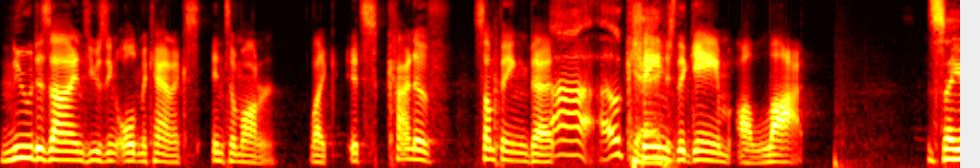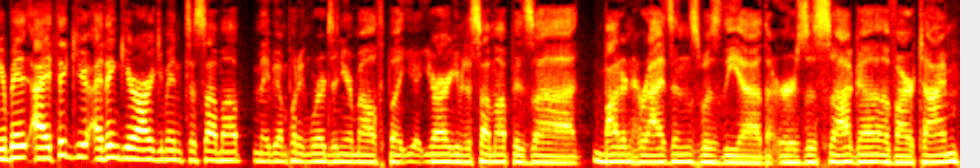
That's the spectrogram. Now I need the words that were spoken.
new designs using old mechanics into Modern. Like it's kind of something that Uh, okay. changed the game a lot. So your bit, I think your, I think your argument to sum up, maybe I'm putting words in your mouth, but your, your argument to sum up is uh, Modern Horizons was the uh, the Urza saga of our time.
